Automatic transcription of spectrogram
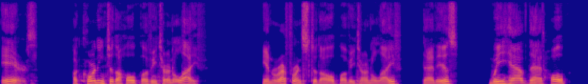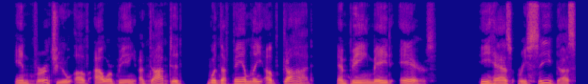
heirs according to the hope of eternal life. In reference to the hope of eternal life, that is, we have that hope in virtue of our being adopted with the family of God and being made heirs. He has received us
